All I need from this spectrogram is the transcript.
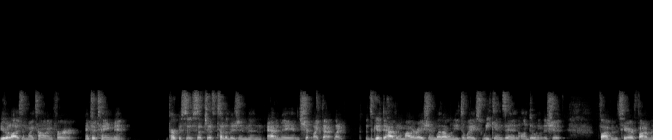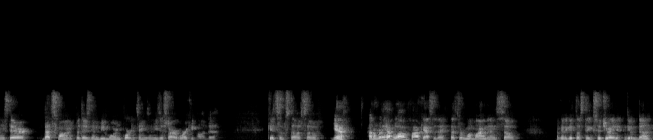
utilizing my time for entertainment purposes such as television and anime and shit like that. Like it's good to have it in moderation, but I don't need to waste weekends in on doing the shit. Five minutes here, five minutes there. That's fine, but there's going to be more important things I need to start working on to get some stuff. So yeah, I don't really have a long podcast today. That's where my mind is. So I'm gonna get those things situated and get them done.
